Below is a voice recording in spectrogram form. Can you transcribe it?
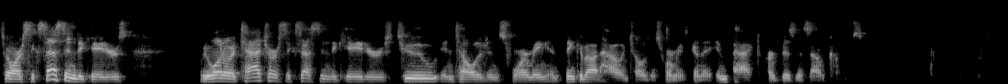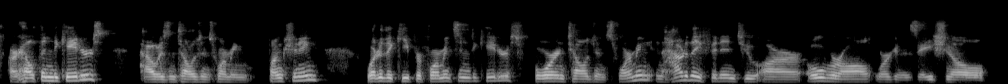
So our success indicators, we want to attach our success indicators to intelligence swarming and think about how intelligence swarming is going to impact our business outcomes. Our health indicators, how is intelligence swarming functioning? What are the key performance indicators for intelligence swarming and how do they fit into our overall organizational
